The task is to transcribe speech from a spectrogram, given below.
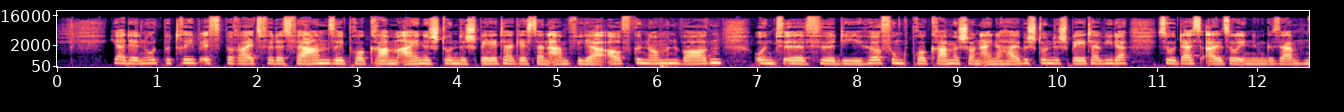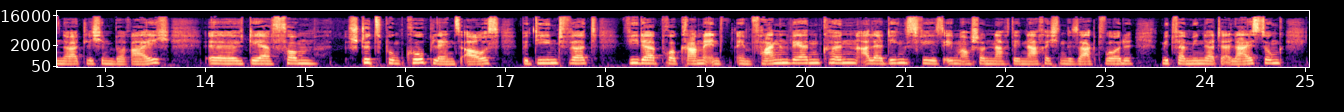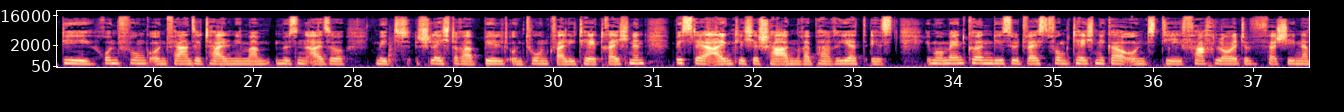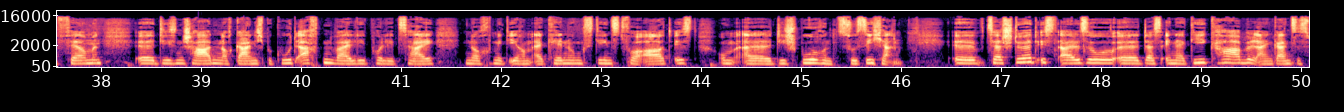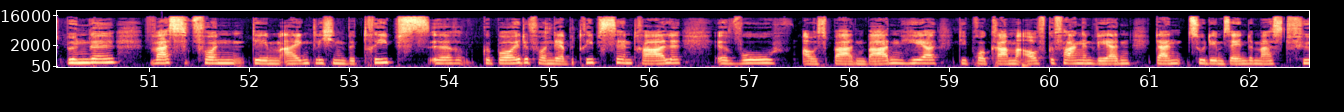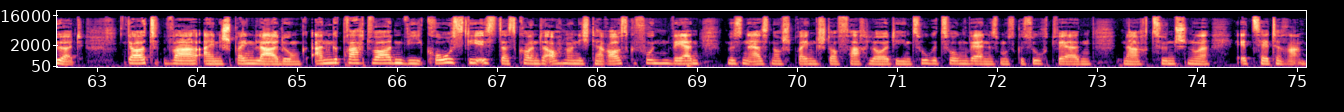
Ja, der Notbetrieb ist bereits für das Fernsehprogramm eine Stunde später gestern Abend wieder aufgenommen worden und äh, für die Hörfunkprogramme schon eine halbe Stunde später wieder, so dass also in dem gesamten nördlichen Bereich, äh, der vom Stützpunkt Koblenz aus bedient wird, wieder Programme empfangen werden können. Allerdings, wie es eben auch schon nach den Nachrichten gesagt wurde, mit verminderter Leistung. Die Rundfunk- und Fernsehteilnehmer müssen also mit schlechterer Bild- und Tonqualität rechnen, bis der eigentliche Schaden repariert ist. Im Moment können die Südwestfunktechniker und die Fachleute verschiedener Firmen äh, diesen Schaden noch gar nicht begutachten, weil die Polizei noch mit ihrem Erkennungsdienst vor Ort ist, um äh, die Spuren zu sichern. Äh, zerstört ist also äh, das Energiekabel, ein ganzes Bündel, was von dem eigentlichen Betriebsgebäude, äh, von der Betriebszentrale, äh, wo aus Baden-Baden her die Programme aufgefangen werden, dann zu dem Sendemast führt. Dort war eine Sprengladung angebracht worden. Wie groß die ist, das konnte auch noch nicht herausgefunden werden. Müssen erst noch Sprengstofffachleute hinzugezogen werden. Es muss gesucht werden nach Zündschnur etc.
